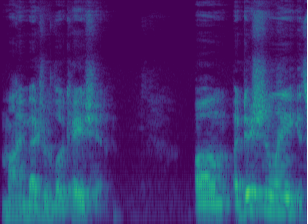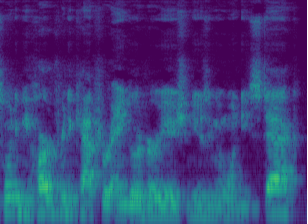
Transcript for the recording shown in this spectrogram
my measured location. Um, additionally, it's going to be hard for me to capture angular variation using a 1D stack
